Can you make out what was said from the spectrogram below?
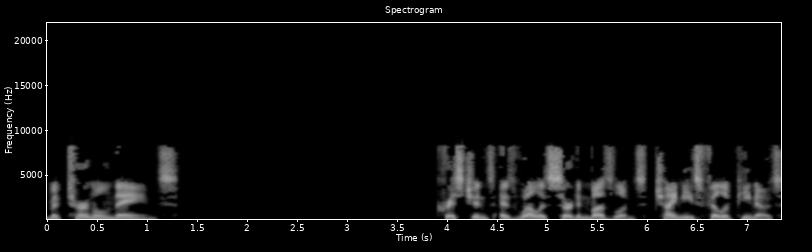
Maternal names Christians, as well as certain Muslims, Chinese Filipinos,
